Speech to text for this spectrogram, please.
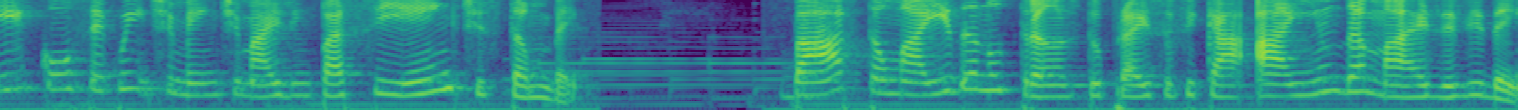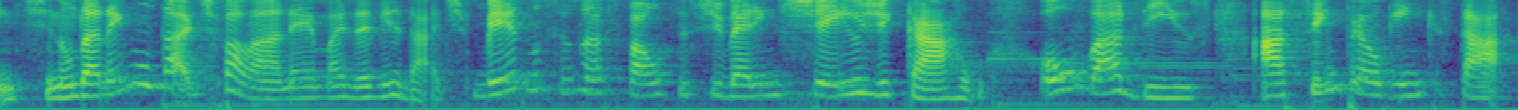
e, consequentemente, mais impacientes também. Basta uma ida no trânsito para isso ficar ainda mais evidente. Não dá nem vontade de falar, né? Mas é verdade. Mesmo se os asfaltos estiverem cheios de carro ou vazios, há sempre alguém que está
